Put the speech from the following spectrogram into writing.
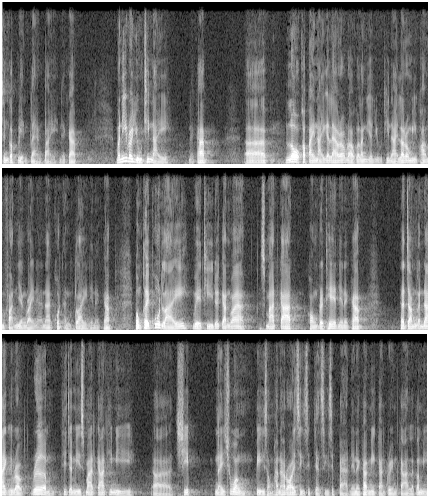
ซึ่งก็เปลี่ยนแปลงไปนะครับ วันนี้เราอยู่ที่ไหนนะครับโลกเข้าไปไหนกันแล้วแล้วเรากำลังจะอยู่ที่ไหน แล้วเรามีความฝันอย่างไรในอนาคตอันใกล้เนี่ยนะครับ ผมเคยพูดหลายเวทีด้วยกันว่าสมาร์ทการ์ดของประเทศเนี่ยนะครับ ถ้าจำกันได้คือเราเริ่มที่จะมีสมาร์ทการ์ดที่มีชิป ในช่วงปี 2547-48 เนี่ยนะครับมีการเตรียมการแล้วก็มี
